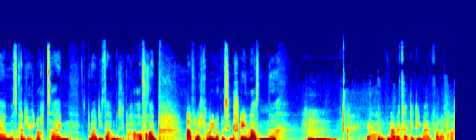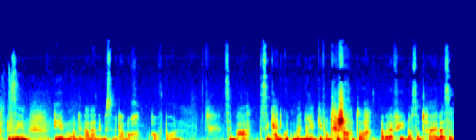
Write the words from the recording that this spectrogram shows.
Ähm, was kann ich euch noch zeigen? Genau, die Sachen muss ich nachher aufräumen. Ah, vielleicht kann man die noch ein bisschen stehen lassen, ne? Hm. Ja, aber jetzt habt ihr die mal in voller Pracht gesehen. Eben, und den anderen, den müssen wir dann noch aufbauen. Simba, das sind keine guten Manieren. Geh vom Tisch runter. Aber da fehlt noch so ein Teil. Also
